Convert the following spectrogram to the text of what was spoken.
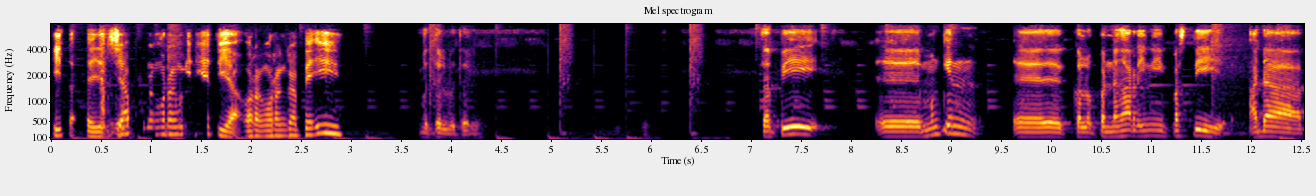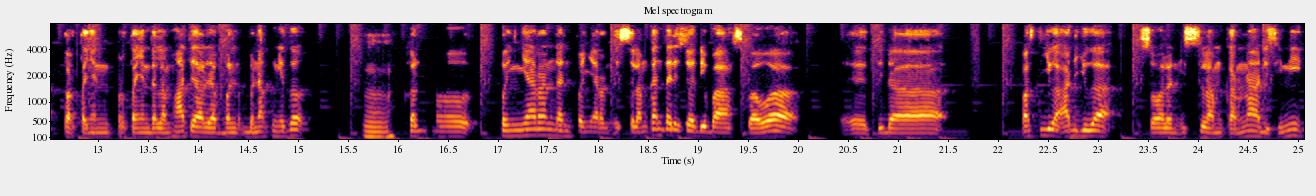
kita eh, siapa orang-orang media itu ya? Orang-orang KPI. Betul betul. Tapi eh, mungkin eh, kalau pendengar ini pasti ada pertanyaan-pertanyaan dalam hati ada ben- benaknya itu Eh, kalau penyiaran dan penyiaran Islam kan tadi sudah dibahas bahwa eh, tidak pasti juga ada juga soalan Islam. Karena di sini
